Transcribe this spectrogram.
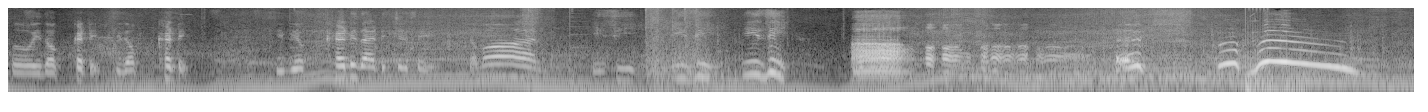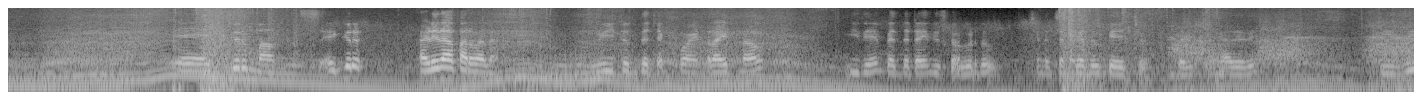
So, this is okay. This is okay. This is okay. Come on. Easy, easy, easy. Ah. Woohoo! Egg, mums. Egg. I didn't we took the checkpoint right now ఇదేం పెద్ద టైం తీసుకోకూడదు. చిన్న చిన్నగా దూకేయచ్చు. పెద్ద విషయం కాదు ఇది ఈజీ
